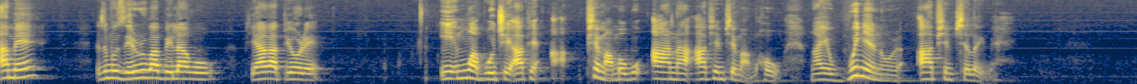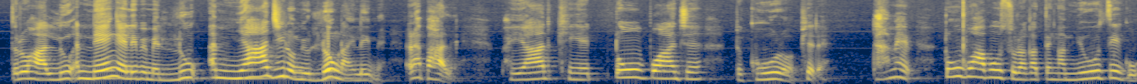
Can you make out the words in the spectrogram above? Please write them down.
အာမင်ဒါကြောင့်ဇေရုဘဗေလကိုဘုရားကပြောတယ်အေးအမှုကဘိုးချေအဖြစ် ဖြစ်မှာမဟုတ်ဘူးအာနာအဖြစ်ဖြစ်မှာမဟုတ်ငါရဲ့ဝိညာဉ်တော်အဖြစ်ဖြစ်လိမ့်မယ်သူတို့ဟာလူအနှဲငယ်လေးပဲမဲ့လူအများကြီးလိုမျိုးလုံနိုင်လိမ့်မယ်အဲ့ဒါဘာလဲဖယားခင်ရဲ့တိုးပွားခြင်းတကိုးတော်ဖြစ်တယ်ဒါမဲ့တိုးပွားဖို့ဆိုတာကသင်ကမျိုးစေ့ကို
